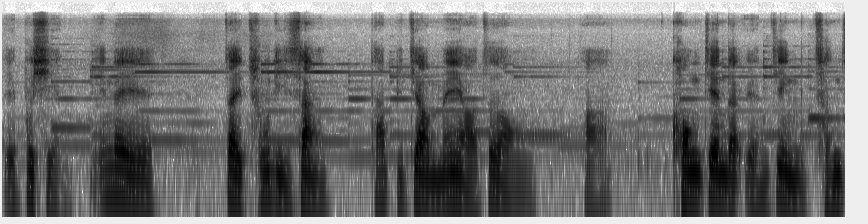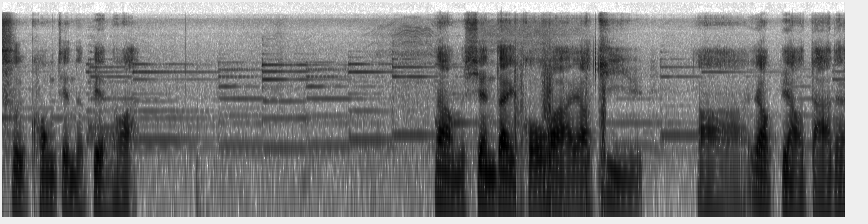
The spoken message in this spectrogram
也不行，因为在处理上它比较没有这种啊空间的远近层次空间的变化。那我们现代国画要具啊，要表达的，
